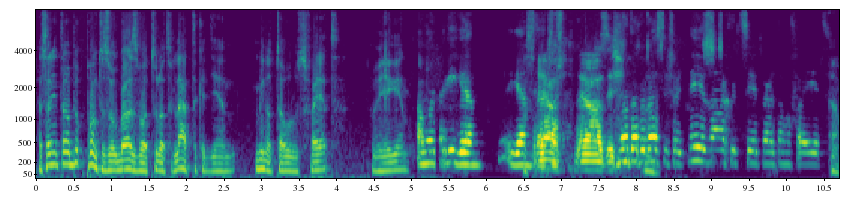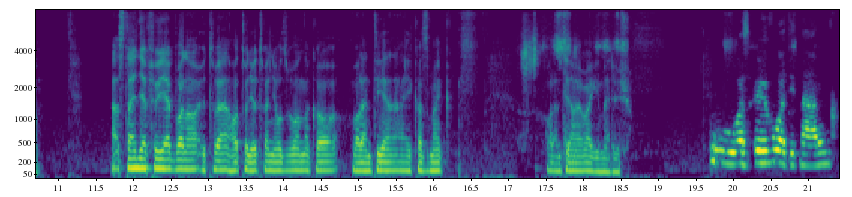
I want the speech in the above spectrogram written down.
Hát szerintem a pontozókban az volt, tudod, hogy láttak egy ilyen Minotaurus fejet a végén. Amúgy meg igen, igen. Ja, most, ja, az is. Mondtad azt is, hogy nézd meg, hogy szétvertem a fejét. Ja. Aztán egyen följebb van a 56 vagy 58 vannak a Valentináik, az meg Valentina meg megint erős. Ú, az ő volt itt nálunk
